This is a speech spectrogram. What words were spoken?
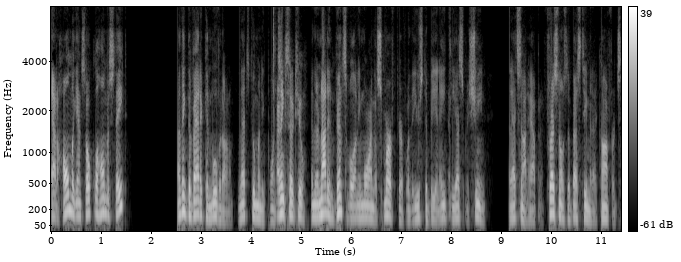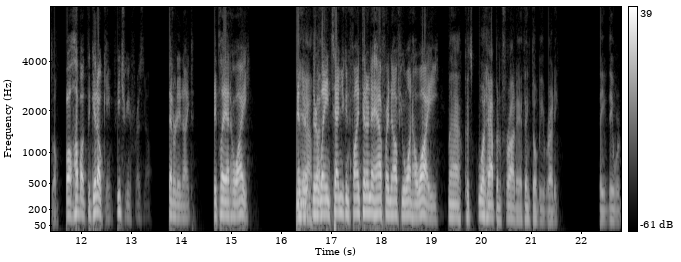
at home against Oklahoma State. I think Nevada can move it on them, and that's too many points. I think so too. and they're not invincible anymore on the Smurf turf where they used to be an ATS machine, and that's not happening. Fresno's the best team in that conference, though. Well, how about the get out game featuring Fresno Saturday night? They play at Hawaii. And Yeah, they're, they're but- laying 10. You can find 10 and a half right now if you want Hawaii. Nah, because what happened Friday, I think they'll be ready. They they were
